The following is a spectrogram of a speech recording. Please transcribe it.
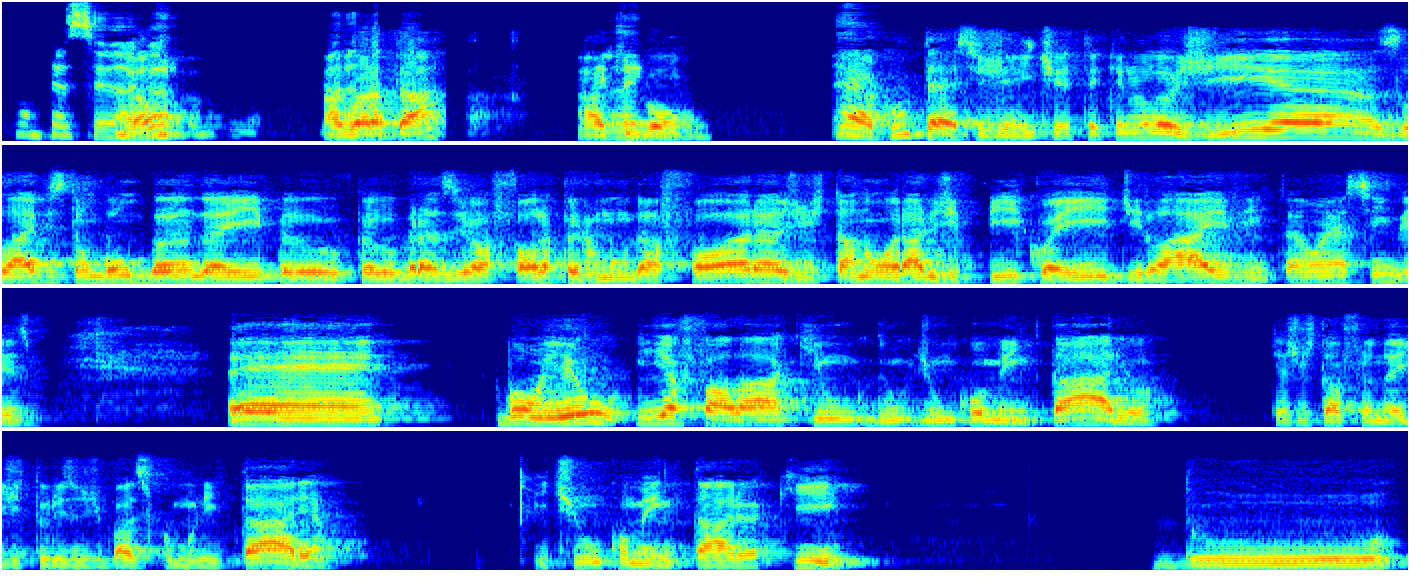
Aconteceu. Não? Agora, agora tá? Ai, que bom. É, acontece, gente. É tecnologia, as lives estão bombando aí pelo, pelo Brasil afora, pelo mundo afora. A gente está num horário de pico aí de live, então é assim mesmo. É, bom, eu ia falar aqui um, de um comentário, que a gente estava falando aí de turismo de base comunitária, e tinha um comentário aqui do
